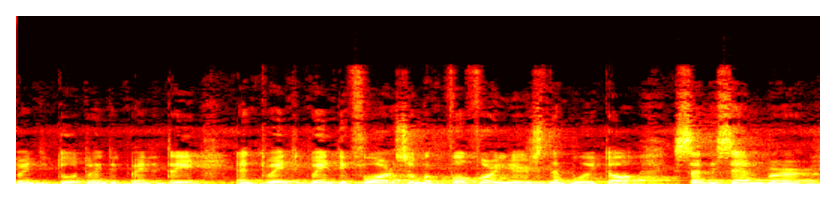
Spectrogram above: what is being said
2022, 2023, and 2024. So, magpo 4 years na po ito sa December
